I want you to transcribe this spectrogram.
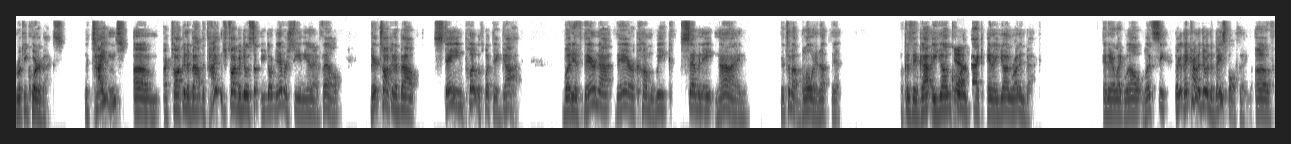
rookie quarterbacks. The Titans um, are talking about the Titans are talking about doing something you don't never see in the NFL. They're talking about staying put with what they got. But if they're not there come week seven, eight, nine, they're talking about blowing it up then. Because they've got a young Yeah. quarterback and a young running back. And they're like, well, let's see. They're, they're kind of doing the baseball thing of,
